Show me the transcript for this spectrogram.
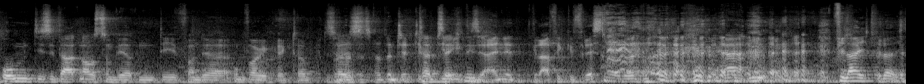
um diese Daten auszuwerten, die ich von der Umfrage gekriegt habe. Das heißt, hat dann ChatGPT eigentlich tatsächlich- diese eine Grafik gefressen? Oder? vielleicht, vielleicht.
